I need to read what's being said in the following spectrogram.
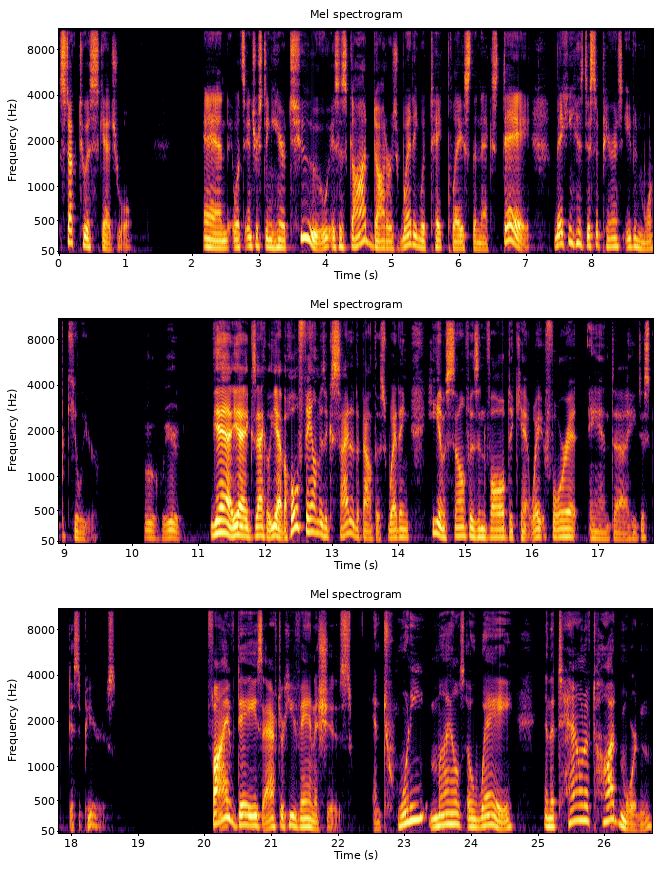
stuck to his schedule. And what's interesting here, too, is his goddaughter's wedding would take place the next day, making his disappearance even more peculiar. Ooh, weird. Yeah, yeah, exactly. Yeah, the whole family is excited about this wedding. He himself is involved. He can't wait for it, and uh, he just disappears. Five days after he vanishes, and 20 miles away in the town of Todmorden,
